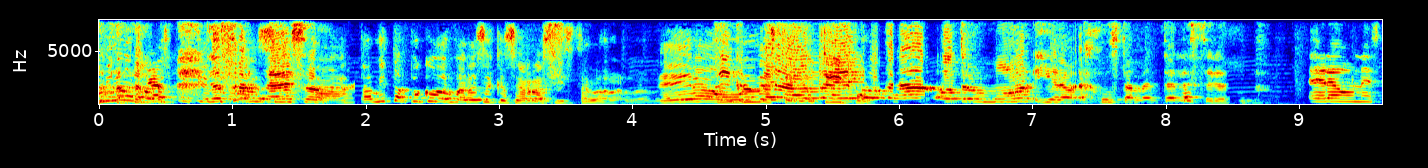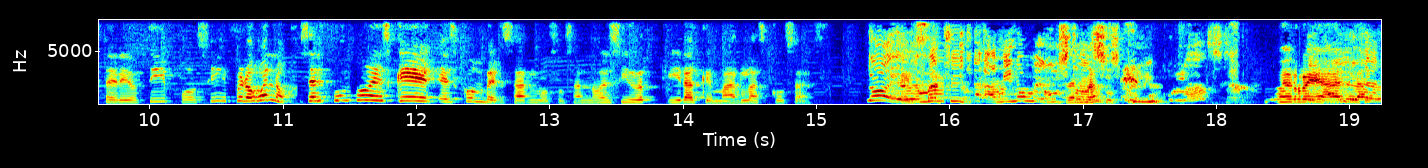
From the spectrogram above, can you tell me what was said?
mí no me parece que No sea sabía eso. racista. A mí tampoco me parece que sea racista, la verdad. Era Sí, un era otra estereotipo. época, otro humor y era justamente el estereotipo. Era un estereotipo, sí. Pero bueno, el punto es que es conversarlos, o sea, no es ir, ir a quemar las cosas. No, y además ella- a mí no me gustan Además sus películas. No es real. Ella-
